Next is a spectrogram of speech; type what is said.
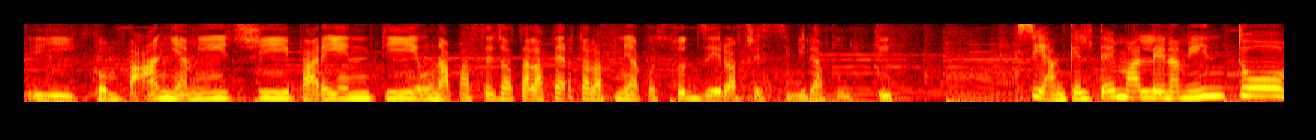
i compagni, amici, parenti, una passeggiata all'aperto alla fine a costo zero accessibile a tutti. Sì, anche il tema allenamento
